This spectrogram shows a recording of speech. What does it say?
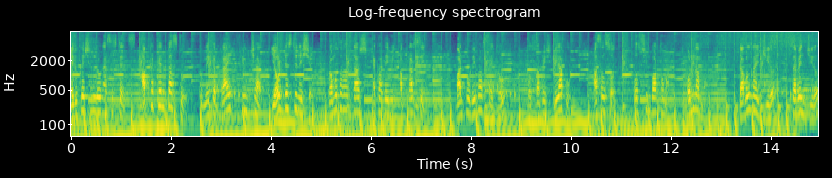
education loan assistance. After 10 plus 2, to make a bright future, your destination, Pramothanath Das Academy of Nursing, Banpur Riverside Road, Post Office Hirapur, Asansol, Paschim Bardhaman. Phone number double nine zero seven zero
